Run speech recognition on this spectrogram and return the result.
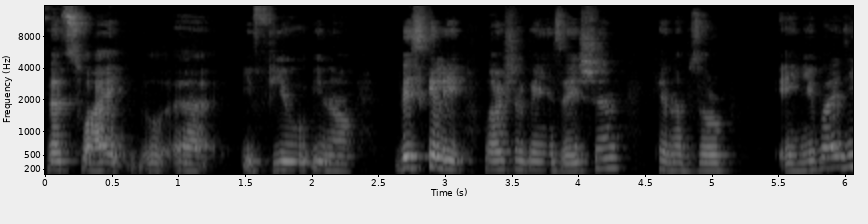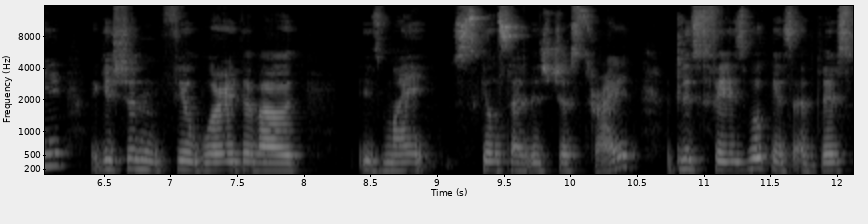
That's why uh, if you you know basically large organization can absorb anybody. Like you shouldn't feel worried about is my skill set is just right. At least facebook is at this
